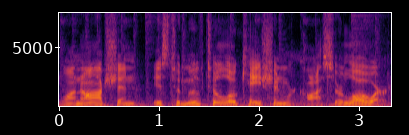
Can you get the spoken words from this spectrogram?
One option is to move to a location where costs are lower.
